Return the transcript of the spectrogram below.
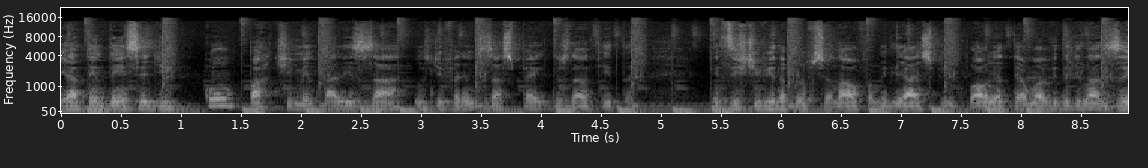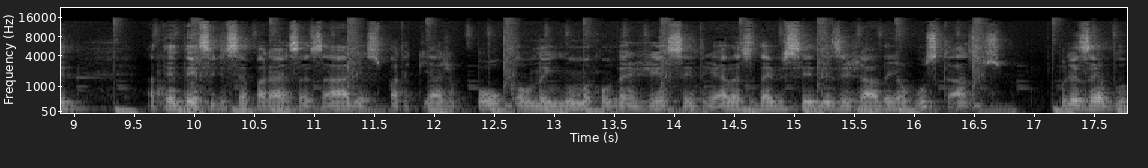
é a tendência de compartimentalizar os diferentes aspectos da vida. Existe vida profissional, familiar, espiritual e até uma vida de lazer. A tendência de separar essas áreas para que haja pouca ou nenhuma convergência entre elas deve ser desejada em alguns casos. Por exemplo,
